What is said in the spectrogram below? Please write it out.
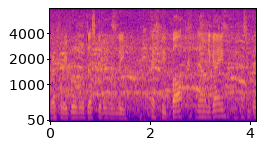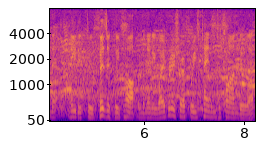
Referee Brimmel just giving them the hefty bark now and again. It hasn't been needed to physically part them in any way. British referees tend to try and do that.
